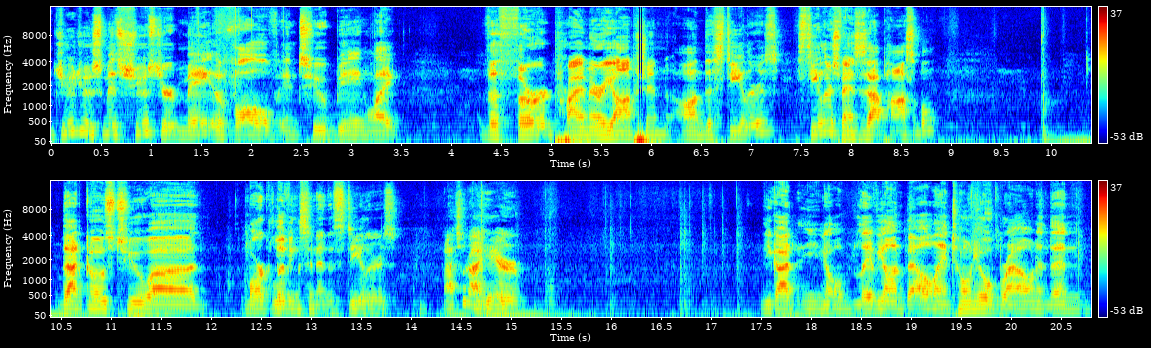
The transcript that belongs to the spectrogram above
Juju Smith Schuster may evolve into being like the third primary option on the Steelers. Steelers fans, is that possible? That goes to uh, Mark Livingston and the Steelers. That's what I hear. You got, you know, Le'Veon Bell, Antonio Brown, and then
